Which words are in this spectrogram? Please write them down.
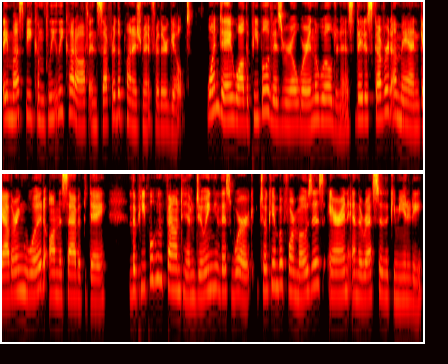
they must be completely cut off and suffer the punishment for their guilt. One day, while the people of Israel were in the wilderness, they discovered a man gathering wood on the Sabbath day. The people who found him doing this work took him before Moses, Aaron, and the rest of the community.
